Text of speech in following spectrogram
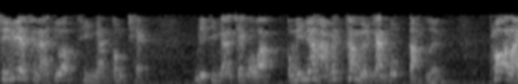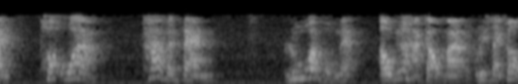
ซีเรียสขนาดที่ว่าทีมงานต้องเช็ค มีทีมงานเช็คบอกว่า ตรงนี้เนื้อหาไม่ถ้าเหมือนกันปุ๊บตัดเลย เพราะอะไรเพราะว่า ถ้าแฟนๆรู้ว่าผมเนี่ย เอาเนื้อหาเก่ามารีไซเคิล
